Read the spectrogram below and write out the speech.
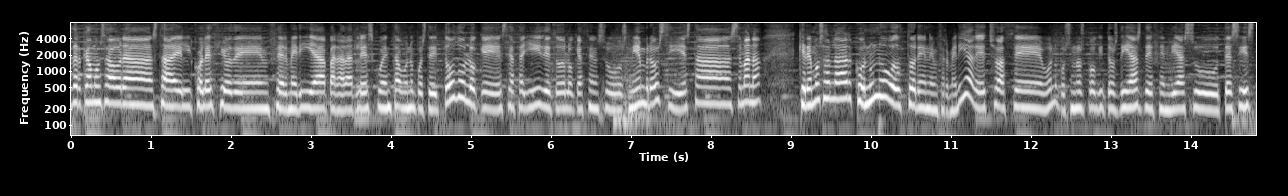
acercamos ahora hasta el Colegio de Enfermería para darles cuenta, bueno, pues de todo lo que se hace allí, de todo lo que hacen sus miembros. Y esta semana queremos hablar con un nuevo doctor en enfermería. De hecho, hace, bueno, pues unos poquitos días defendía su tesis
